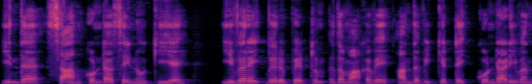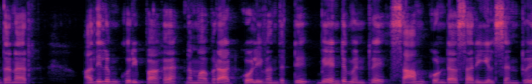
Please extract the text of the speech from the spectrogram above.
இந்த சாம் கொண்டாஸை நோக்கிய இவரை வெறுப்பேற்றும் விதமாகவே அந்த விக்கெட்டை கொண்டாடி வந்தனர். அதிலும் குறிப்பாக நம்ம விராட் கோலி வந்துட்டு வேண்டுமென்றே சாம் கொண்டா சரியில் சென்று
